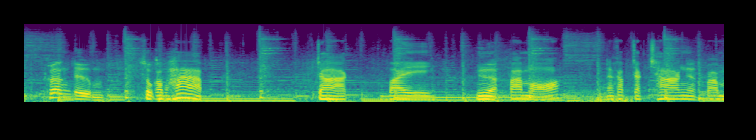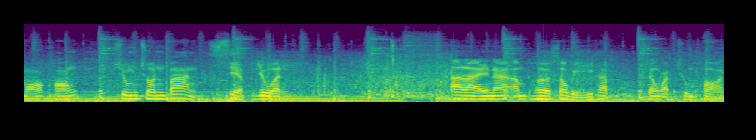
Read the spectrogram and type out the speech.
ำเครื่องดื่มสุขภาพ จากใบเหงือกปลาหมอนะครับ จากชาเหงือกปลาหมอของชุมชนบ้านเสียบยวน อะไรนะอำเภอสวีครับ จังหวัดชุมพร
